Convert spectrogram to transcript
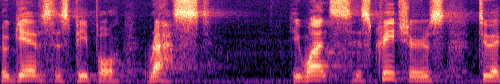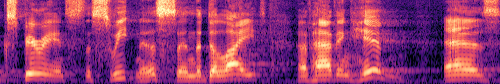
who gives his people rest. He wants his creatures to experience the sweetness and the delight of having him as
